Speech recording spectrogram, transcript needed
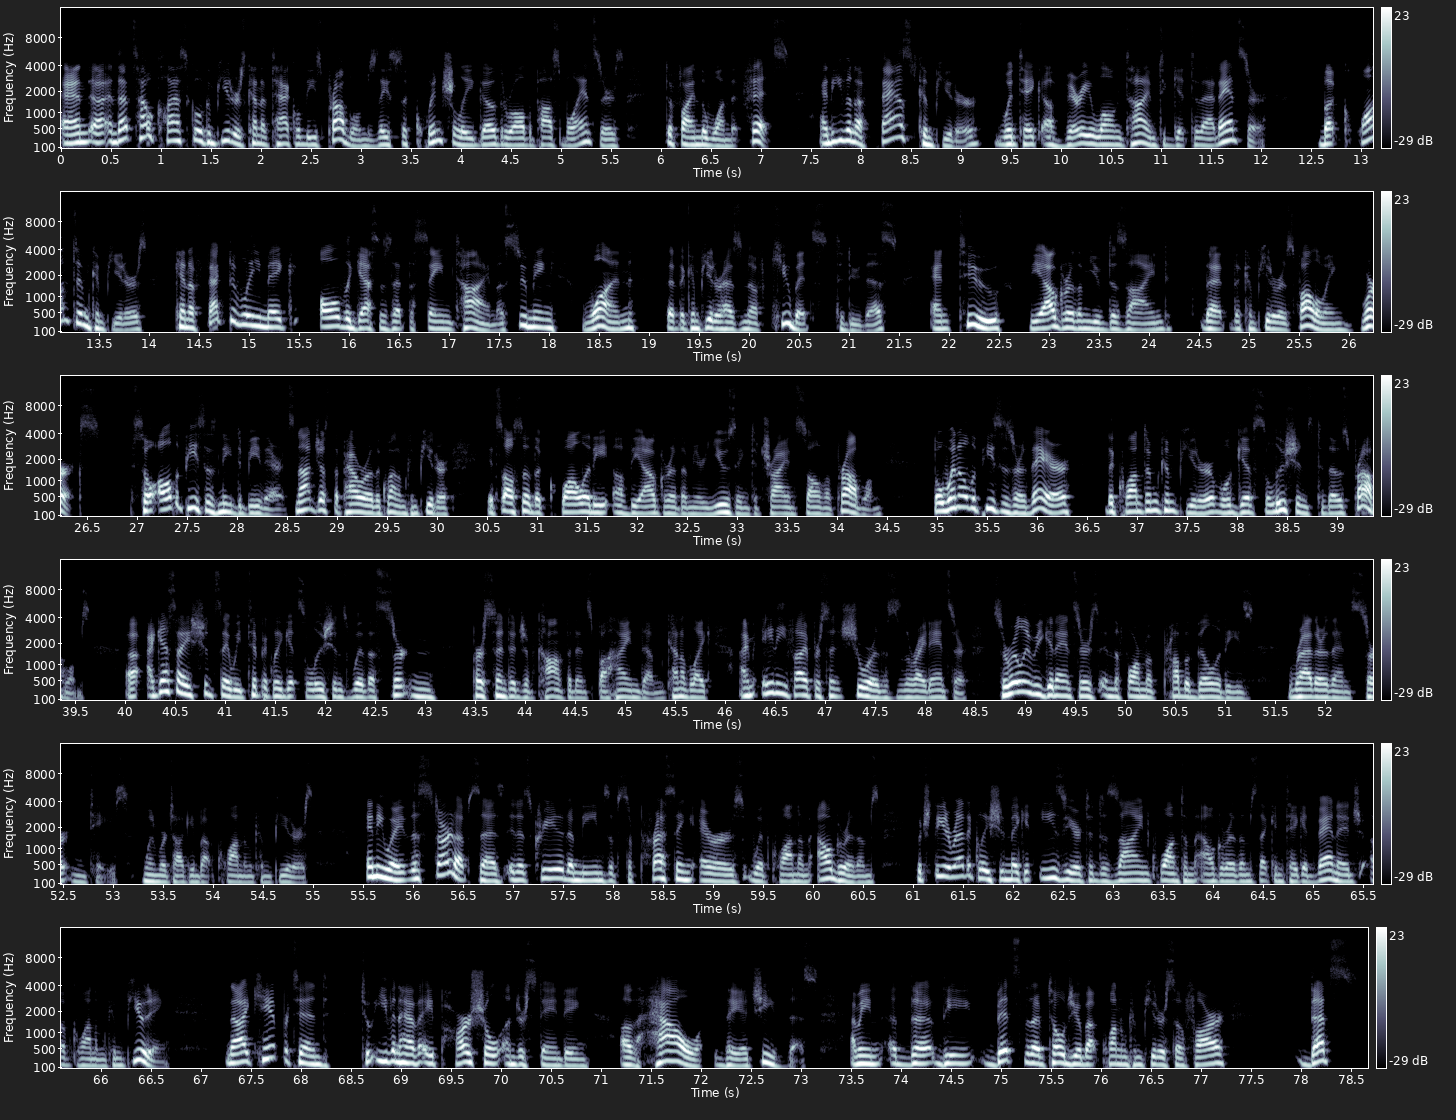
And, uh, and that's how classical computers kind of tackle these problems. They sequentially go through all the possible answers to find the one that fits. And even a fast computer would take a very long time to get to that answer. But quantum computers can effectively make all the guesses at the same time, assuming one, that the computer has enough qubits to do this, and two, the algorithm you've designed that the computer is following works. So all the pieces need to be there. It's not just the power of the quantum computer, it's also the quality of the algorithm you're using to try and solve a problem. But when all the pieces are there, the quantum computer will give solutions to those problems. Uh, I guess I should say we typically get solutions with a certain percentage of confidence behind them. Kind of like, I'm 85% sure this is the right answer. So, really, we get answers in the form of probabilities rather than certainties when we're talking about quantum computers. Anyway, the startup says it has created a means of suppressing errors with quantum algorithms, which theoretically should make it easier to design quantum algorithms that can take advantage of quantum computing. Now, I can't pretend to even have a partial understanding of how they achieve this. I mean, uh, the the bits that I've told you about quantum computers so far, that's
